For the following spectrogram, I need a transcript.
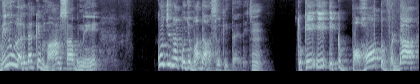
ਮੈਨੂੰ ਲੱਗਦਾ ਕਿ ਮਾਨ ਸਾਹਿਬ ਨੇ ਕੁਝ ਨਾ ਕੁਝ ਵਾਧਾ ਹਾਸਲ ਕੀਤਾ ਇਹਦੇ 'ਚ। ਹੂੰ। ਕਿਉਂਕਿ ਇਹ ਇੱਕ ਬਹੁਤ ਵੱਡਾ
